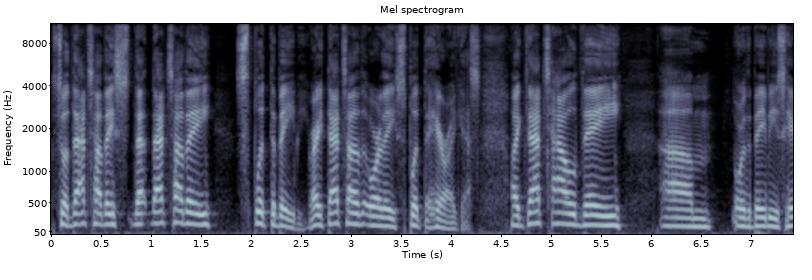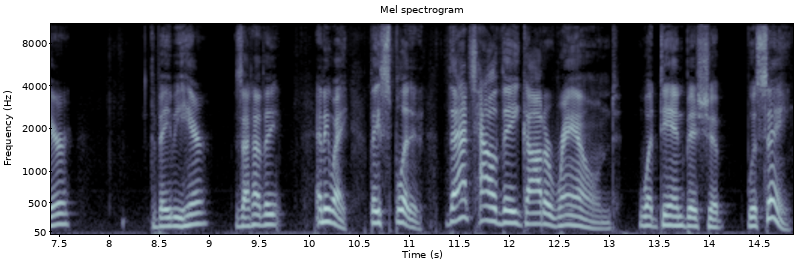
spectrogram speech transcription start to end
So that's how they that, that's how they split the baby, right? That's how or they split the hair, I guess. Like that's how they um or the baby's hair, the baby hair. Is that how they Anyway, they split it. That's how they got around what Dan Bishop was saying.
